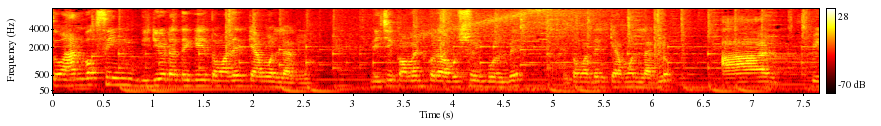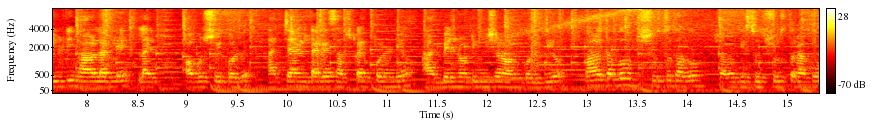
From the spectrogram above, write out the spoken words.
তো আনবক্সিং ভিডিওটা দেখে তোমাদের কেমন লাগল? নিচে কমেন্ট করে অবশ্যই বলবে তোমাদের কেমন লাগল। আর ভিডিওটি ভালো লাগলে লাইক অবশ্যই করবে। আর চ্যানেলটাকে সাবস্ক্রাইব করে নিও আর বেল নোটিফিকেশন অন করে দিও। ভালো থাকো, সুস্থ থাকো, সবাইকে সুস্থ রাখো।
